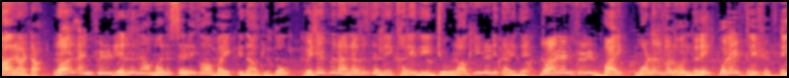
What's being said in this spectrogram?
ಮಾರಾಟ. ರಾಯಲ್ ಎನ್ಫೀಲ್ಡ್ ಎಲ್ಲರ ಮನಸೆಳೆಯುವ ಬೈಕ್ ಇದಾಗಿದ್ದು, ವಿಜಯಪುರ ನಗರದಲ್ಲಿ ಖರೀದಿ ಜೋರಾಗಿ ನಡೀತಾ ಇದೆ ರಾಯಲ್ ಎನ್ಫೀಲ್ಡ್ ಬೈಕ್ ಮಾಡೆಲ್ಗಳು ಅಂದರೆ bullet three fifty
